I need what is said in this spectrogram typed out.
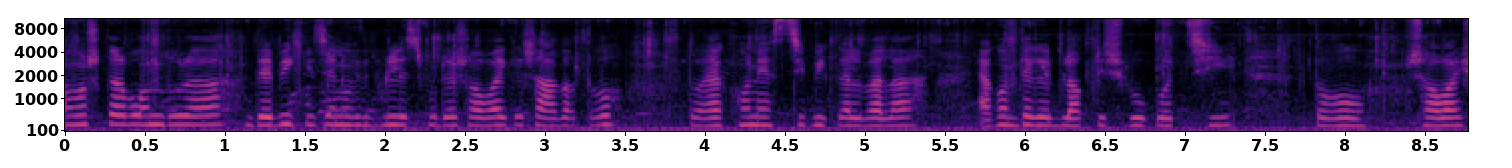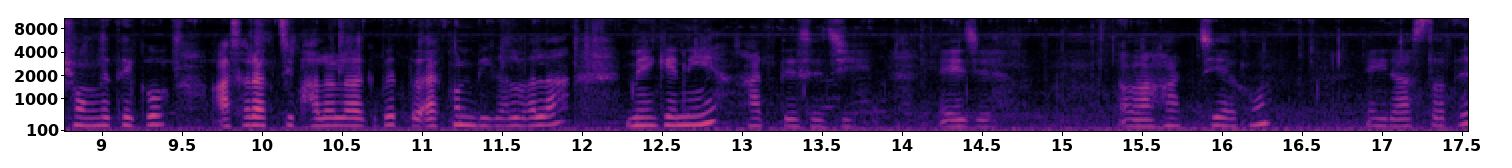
নমস্কার বন্ধুরা, দেবী কিচেন উইথ ভিলেজ ফুডে সবাইকে স্বাগত। তো এখন এসছি বিকালবেলা, এখন থেকে ব্লগটি শুরু করছি। তো সবাই সঙ্গে থেকেও আশা রাখছি ভালো লাগবে। তো এখন বিকালবেলা মেয়েকে নিয়ে হাঁটতে এসেছি। এই যে, আমরা হাঁটছি এখন এই রাস্তাতে।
